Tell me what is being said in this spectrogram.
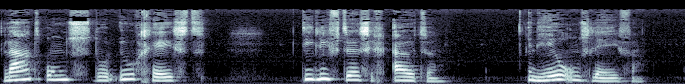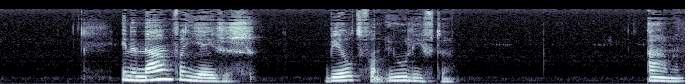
Laat ons door uw geest die liefde zich uiten in heel ons leven. In de naam van Jezus, beeld van uw liefde. Amen.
